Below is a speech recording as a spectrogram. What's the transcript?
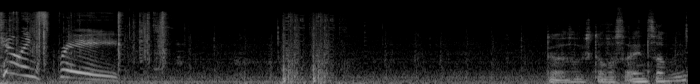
Killing spree! Da soll ich doch was einsammeln.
